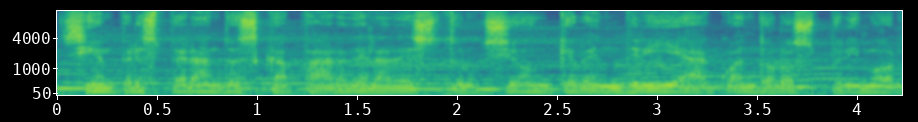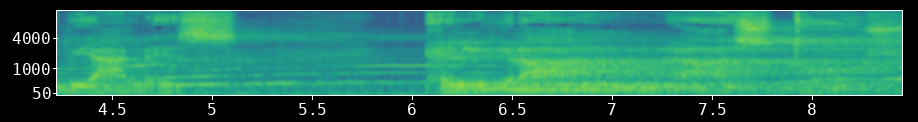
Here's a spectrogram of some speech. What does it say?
siempre esperando escapar de la destrucción que vendría cuando los primordiales, el gran Astur,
